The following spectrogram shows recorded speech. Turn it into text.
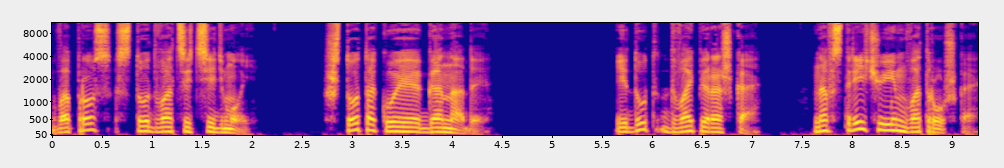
Вопрос 127. Что такое гонады? Идут два пирожка. Навстречу им ватрушка.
